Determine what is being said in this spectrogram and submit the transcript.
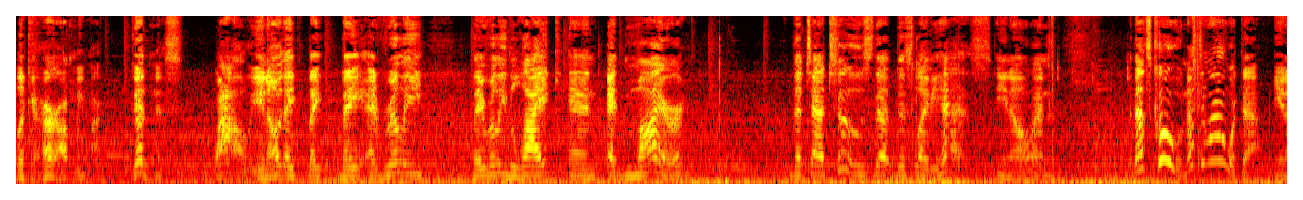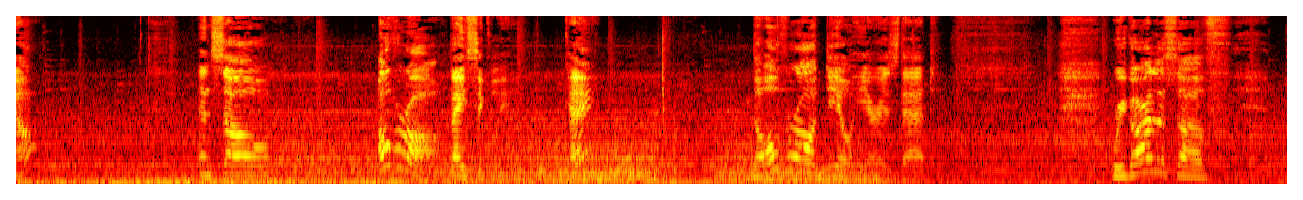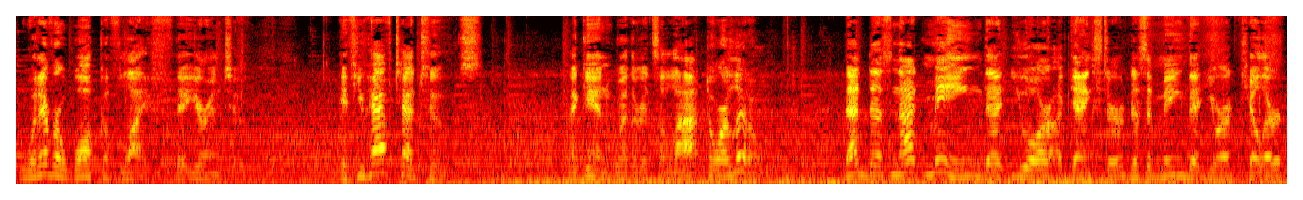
Look at her. I mean, my goodness. Wow. You know, they they they really they really like and admire the tattoos that this lady has, you know, and that's cool. Nothing wrong with that, you know? And so, overall, basically, okay? The overall deal here is that regardless of whatever walk of life that you're into, if you have tattoos, again, whether it's a lot or a little, that does not mean that you are a gangster, doesn't mean that you're a killer,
